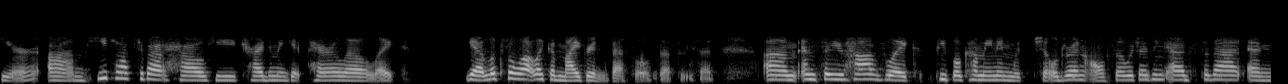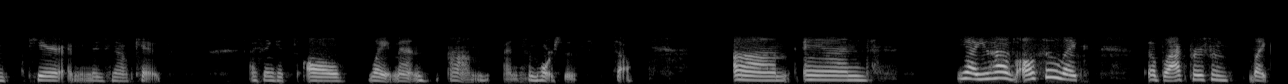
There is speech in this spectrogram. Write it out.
here. Um, he talked about how he tried to make it parallel, like, yeah, it looks a lot like a migrant vessel. That's what he said. Um, and so you have like people coming in with children also, which I think adds to that. And here, I mean, there's no kids. I think it's all white men um, and some horses. So um, and yeah, you have also like a black person like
